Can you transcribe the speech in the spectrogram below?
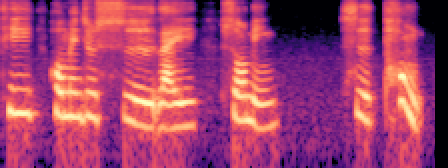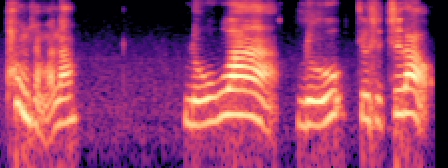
t 后面就是来说明是痛痛什么呢？如哇如就是知道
